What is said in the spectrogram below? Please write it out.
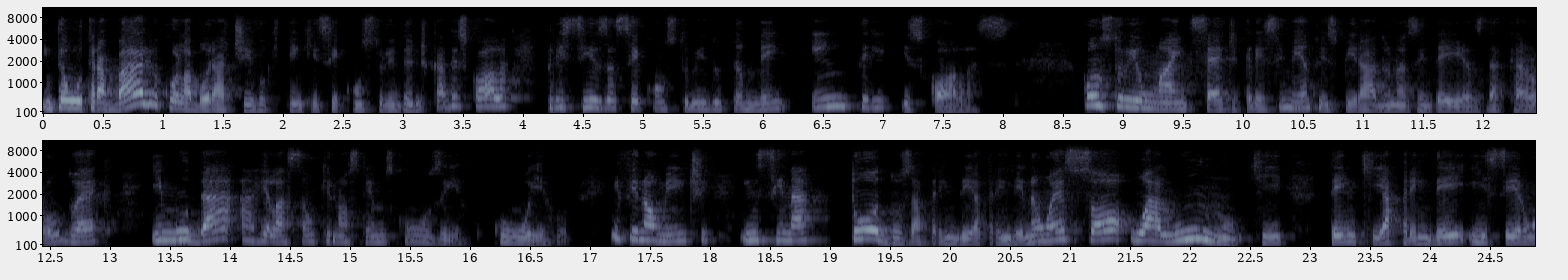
Então, o trabalho colaborativo que tem que ser construído dentro de cada escola precisa ser construído também entre escolas construir um mindset de crescimento inspirado nas ideias da Carol Dweck e mudar a relação que nós temos com, os erro, com o erro. E, finalmente, ensinar todos a aprender a aprender. Não é só o aluno que tem que aprender e ser um,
